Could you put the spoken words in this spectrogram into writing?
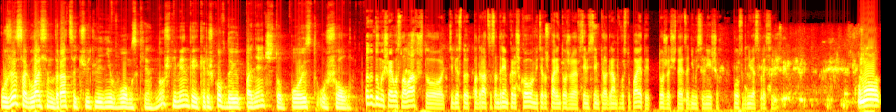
уже согласен драться чуть ли не в Омске. Но Шлеменко и Корешков дают понять, что поезд ушел. Что ты думаешь о его словах, что тебе стоит подраться с Андреем Корешковым, ведь этот парень тоже в 77 килограмм выступает и тоже считается одним из сильнейших полусредневесов России? Ну,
